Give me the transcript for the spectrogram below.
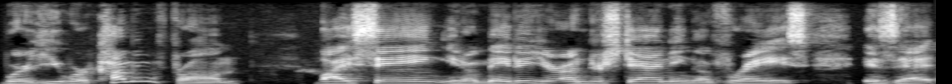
where you were coming from by saying, you know, maybe your understanding of race is that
